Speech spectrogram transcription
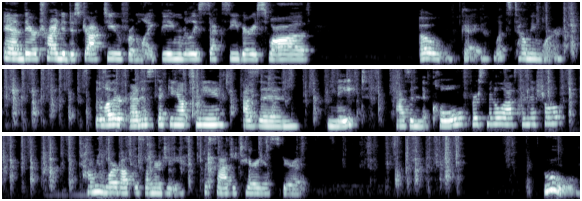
and they're trying to distract you from like being really sexy, very suave. Oh, okay. Let's tell me more. The letter N is sticking out to me as in Nate, as in Nicole, first, middle, last initial. Tell me more about this energy, for Sagittarius spirit. Ooh,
